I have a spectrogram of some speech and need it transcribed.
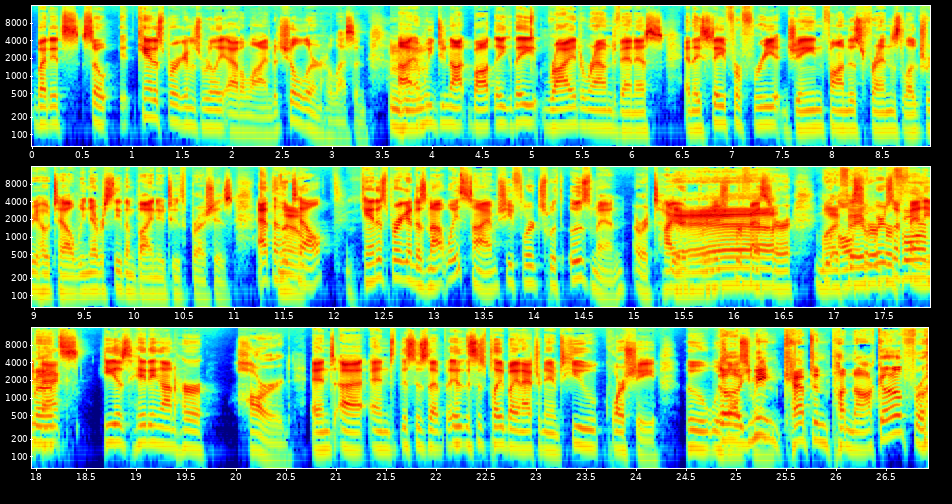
but it's so it, Candice Bergen is really out of line, but she'll learn her lesson. Uh, and we do not bot, they, they ride around Venice and they stay for free at Jane Fonda's friend's luxury hotel. We never see them buy new toothbrushes. At the No. hotel, Candice Bergen does not waste time. She flirts with Usman, a retired British Yeah, professor my who also wears a fanny pack. He is hitting on her hard, and uh, and this is a this is played by an actor named Hugh Quarshie, who was Uh, you mean in- Captain Panaka from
